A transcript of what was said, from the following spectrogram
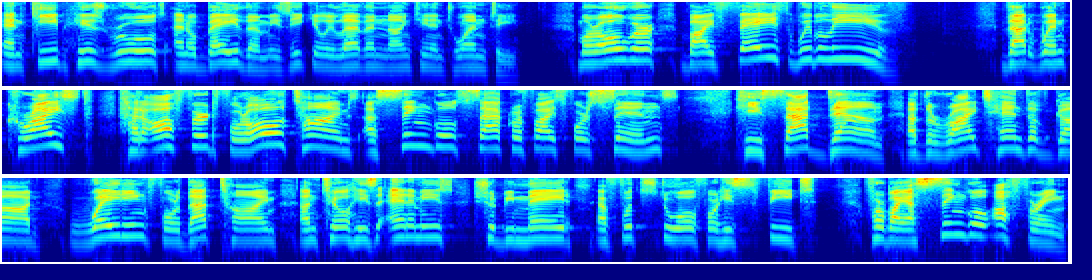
and keep his rules and obey them. Ezekiel 11, 19, and 20. Moreover, by faith, we believe that when Christ had offered for all times a single sacrifice for sins, he sat down at the right hand of God, waiting for that time until his enemies should be made a footstool for his feet. For by a single offering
